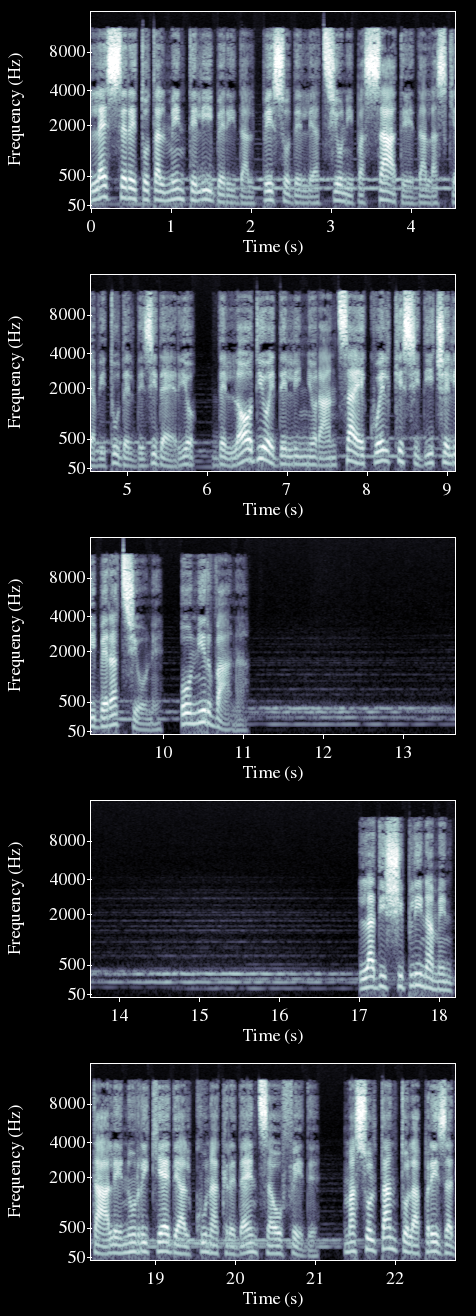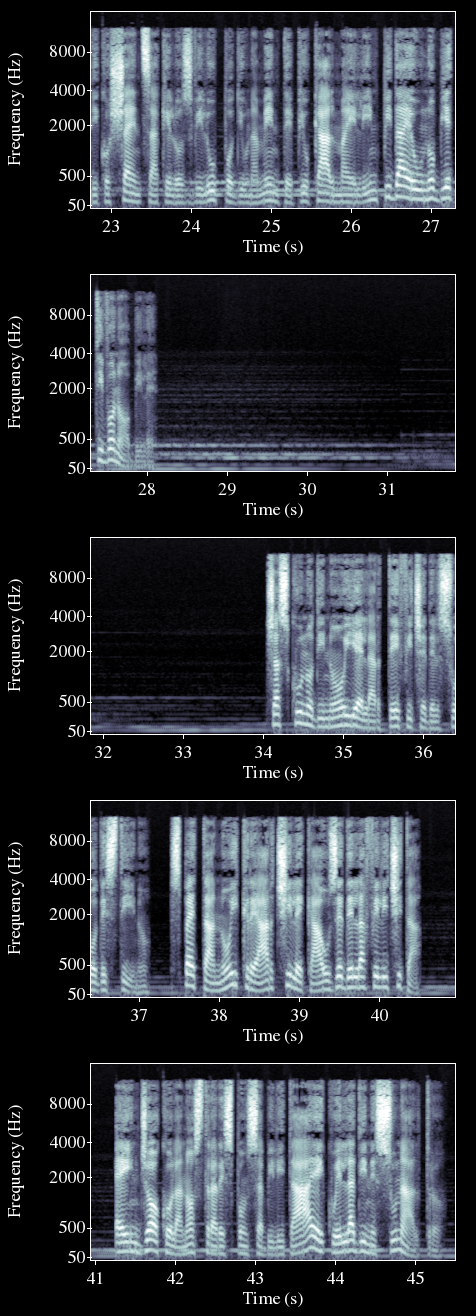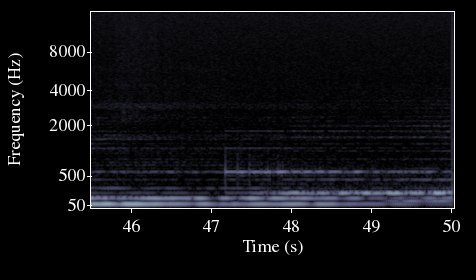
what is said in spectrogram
L'essere totalmente liberi dal peso delle azioni passate e dalla schiavitù del desiderio, dell'odio e dell'ignoranza è quel che si dice liberazione, o nirvana. La disciplina mentale non richiede alcuna credenza o fede, ma soltanto la presa di coscienza che lo sviluppo di una mente più calma e limpida è un obiettivo nobile. Ciascuno di noi è l'artefice del suo destino, spetta a noi crearci le cause della felicità. È in gioco la nostra responsabilità e quella di nessun altro.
